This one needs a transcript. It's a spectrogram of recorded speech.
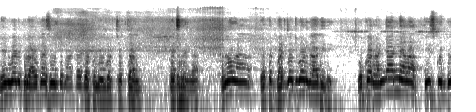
నేను కూడా ఇప్పుడు అవకాశం ఉంటే మాట్లాడేటప్పుడు నేను కూడా చెప్తాను ఖచ్చితంగా. అందువలన పెద్ద బడ్జెట్ కూడా కాదు ఇది. ఒక్కో రంగాన్ని అలా తీసుకుంటూ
